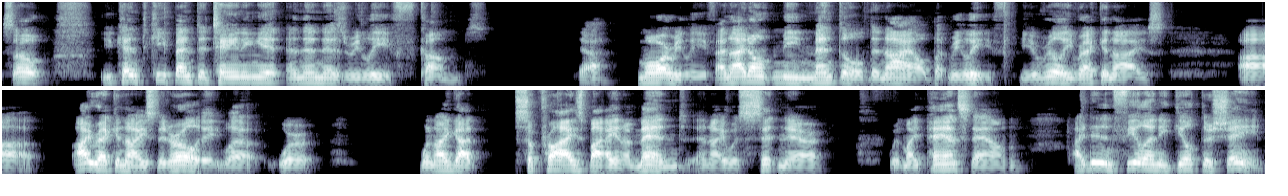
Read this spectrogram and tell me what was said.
So you can keep entertaining it, and then there's relief comes. Yeah, more relief. And I don't mean mental denial, but relief. You really recognize. Uh, I recognized it early where, where when I got surprised by an amend and I was sitting there with my pants down, I didn't feel any guilt or shame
